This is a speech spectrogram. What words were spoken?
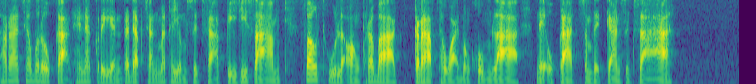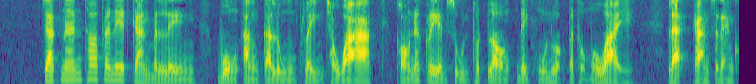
พระราชวโรกาสให้นักเรียน ระดับชั้นมัธยมศึกษาปีที่ 3 เฝ้าทูลละอองพระบาทกราบถวายบังคมลา ในโอกาสสำเร็จการศึกษา จากนั้นทอดพระเนตรการบรรเลง วงอังกะลุงเพลงชวา ของนักเรียนศูนย์ทดลองเด็กหูหนวกปฐมวัย และการแสดงโข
